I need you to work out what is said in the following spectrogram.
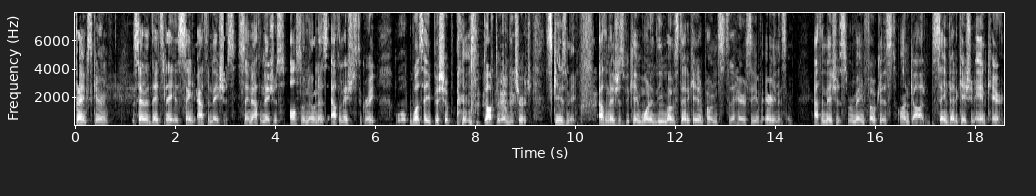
Thanks, Karen. The saint of the day today is Saint Athanasius. Saint Athanasius, also known as Athanasius the Great, was a bishop and doctor of the church. Excuse me. Athanasius became one of the most dedicated opponents to the heresy of Arianism. Athanasius remained focused on God with the same dedication and care.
